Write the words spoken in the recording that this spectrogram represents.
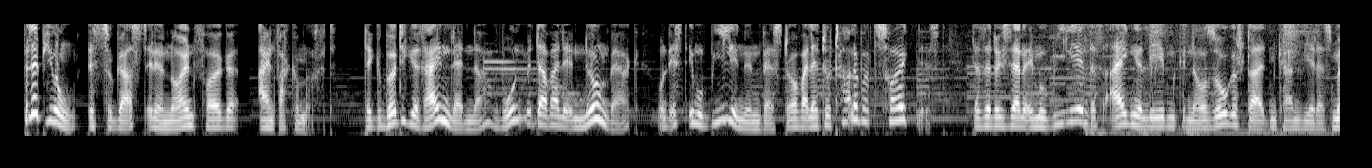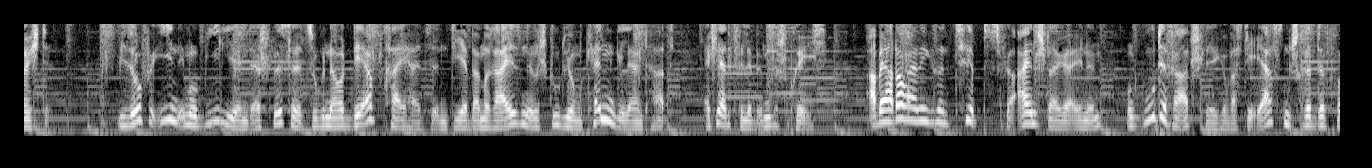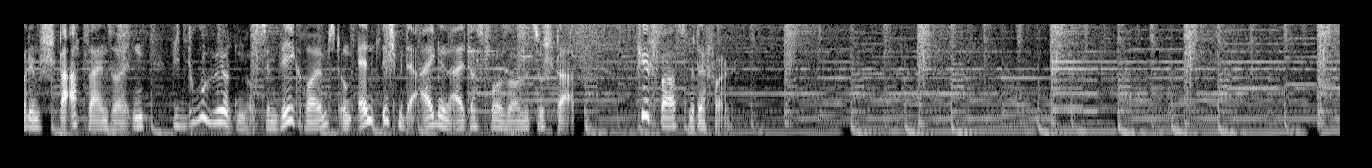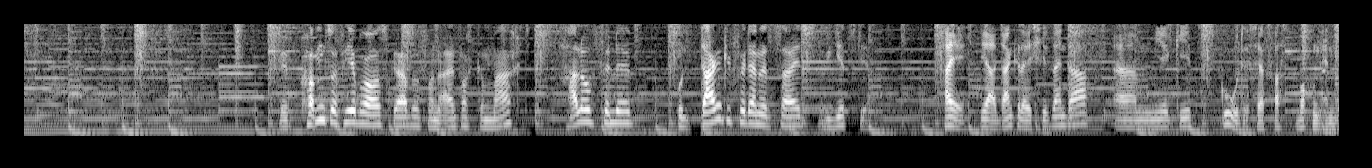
Philipp Jung ist zu Gast in der neuen Folge Einfach gemacht. Der gebürtige Rheinländer wohnt mittlerweile in Nürnberg und ist Immobilieninvestor, weil er total überzeugt ist, dass er durch seine Immobilien das eigene Leben genau so gestalten kann, wie er das möchte. Wieso für ihn Immobilien der Schlüssel zu genau der Freiheit sind, die er beim Reisen im Studium kennengelernt hat, erklärt Philipp im Gespräch. Aber er hat auch einiges an Tipps für EinsteigerInnen und gute Ratschläge, was die ersten Schritte vor dem Start sein sollten, wie du Hürden aus dem Weg räumst, um endlich mit der eigenen Altersvorsorge zu starten. Viel Spaß mit der Folge. Willkommen zur Februarausgabe von Einfach gemacht. Hallo Philipp und danke für deine Zeit. Wie geht's dir? Hi, ja, danke, dass ich hier sein darf. Ähm, mir geht's gut, ist ja fast Wochenende.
